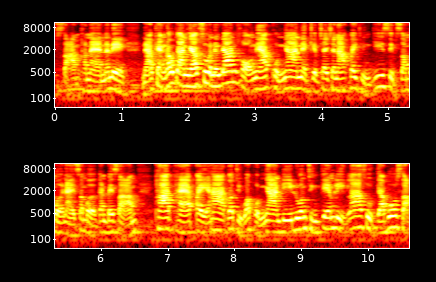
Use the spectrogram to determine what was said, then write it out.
63 คะแนนนั่นเองนะแข่งเท่ากันครับ ส่วนทางด้านของเนี่ยผลงานเนี่ยเก็บชัยชนะไปถึง 20 เสมอไหนเสมอกันไป 3พลาดแพ้ไป 5 ก็ถือว่าผลงานดีรวมถึงเกมลีกล่าสุดครับโบสา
